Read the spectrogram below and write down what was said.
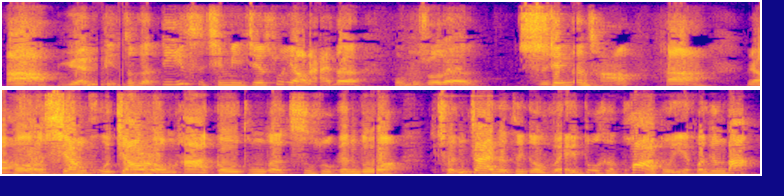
啊，远比这个第一次亲密接触要来的我们说的时间更长啊，然后相互交融哈，沟通的次数更多，存在的这个维度和跨度也会更大。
